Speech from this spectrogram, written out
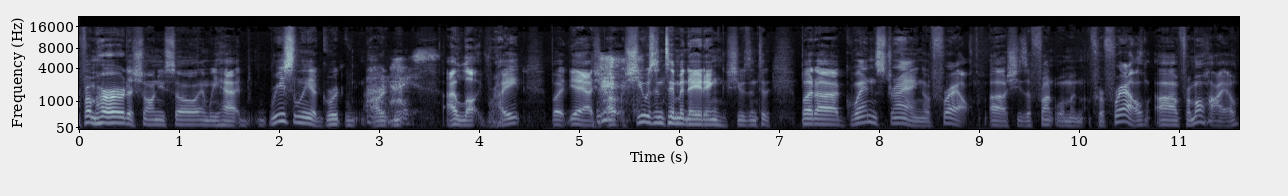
From her to Sean Yuso, and we had recently a group. Oh, nice. I love right, but yeah, she, oh, she was intimidating. She was into, but uh, Gwen Strang of Frail, uh, she's a front woman for Frail uh, from Ohio,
